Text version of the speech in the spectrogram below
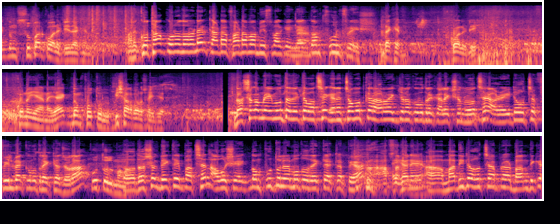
একদম সুপার কোয়ালিটি দেখেন। মানে কোথাও কোনো ধরনের কাটা ফাটা বা মিস মার্কিং না একদম ফুল ফ্রেশ দেখেন কোয়ালিটি কোনো ইয়া নাই একদম পুতুল বিশাল বড় সাইজের। দর্শক আমরা এই মুহূর্তে দেখতে পাচ্ছি এখানে চমৎকার আরও এক জোড়া কবুতরের কালেকশন রয়েছে আর এইটা হচ্ছে ফিলব্যাক কবুতরের একটা জোড়া। পুতুল তো দর্শক দেখতেই পাচ্ছেন অবশ্যই একদম পুতুলের মতো দেখতে একটা পেয়ার এখানে মাদিটা হচ্ছে আপনার বাম দিকে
